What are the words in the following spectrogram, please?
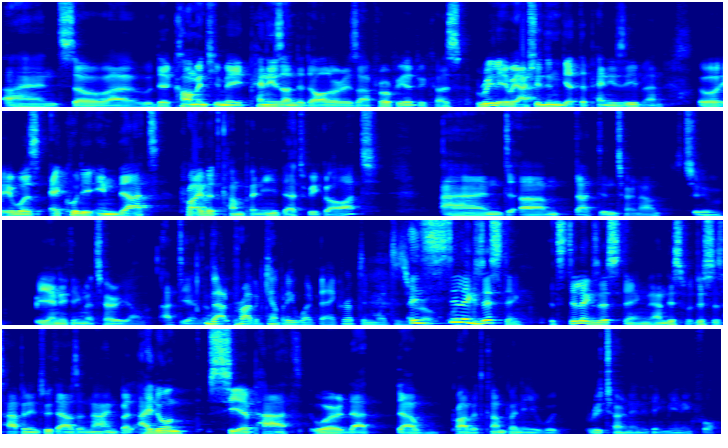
And so uh, the comment you made, pennies on the dollar, is appropriate because really we actually didn't get the pennies even. It was equity in that private company that we got, and um, that didn't turn out to be anything material at the end. of that private company went bankrupt and went to zero. It's still existing. It's still existing, and this this has happened in 2009. But I don't see a path where that that private company would return anything meaningful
